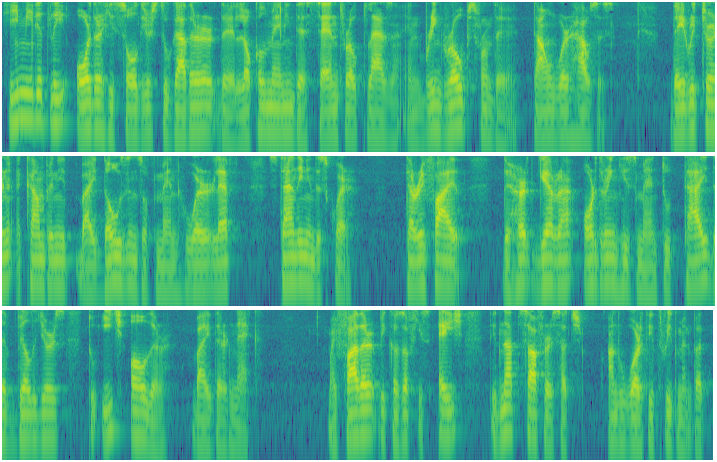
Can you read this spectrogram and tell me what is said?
He immediately ordered his soldiers to gather the local men in the central plaza and bring ropes from the town warehouses. They returned accompanied by dozens of men who were left standing in the square. Terrified, they heard Guerra ordering his men to tie the villagers to each other by their neck. My father, because of his age, did not suffer such unworthy treatment, but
